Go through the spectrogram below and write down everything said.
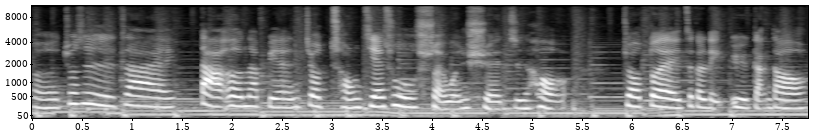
呃，就是在大二那边，就从接触水文学之后，就对这个领域感到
